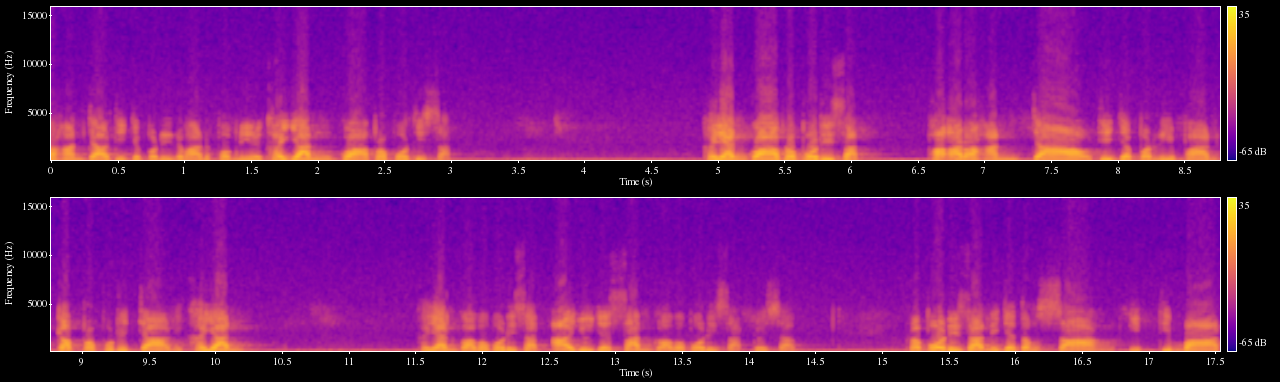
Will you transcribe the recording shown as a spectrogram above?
รหันต์เจ้าที่จะปรินิพพานในภพนี้ขยันกว่าพระโพธิสัตว์ ขยันกว่าพระโพธิสัตว์ พระอรหันต์เจ้าที่จะปรินิพพานกับพระพุทธเจ้านี่ขยัน ขยันกว่าพระโพธิสัตว์ อายุจะสั้นกว่าพระโพธิสัตว์ด้วยซ้ำพระโพธิสัตว์นี่จะต้องสร้างอิทธิบาท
